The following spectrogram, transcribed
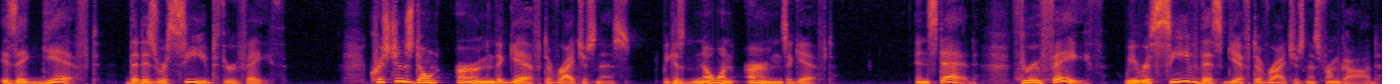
is a gift that is received through faith. Christians don't earn the gift of righteousness because no one earns a gift. Instead, through faith, we receive this gift of righteousness from God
